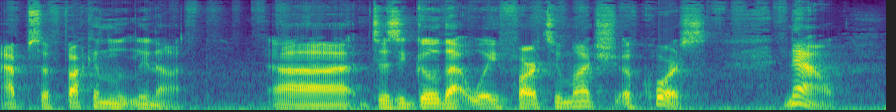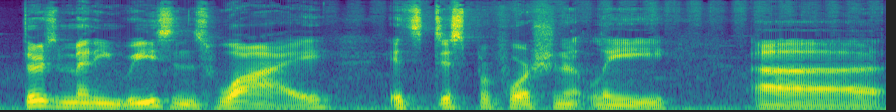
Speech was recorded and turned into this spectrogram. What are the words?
Absolutely not. Uh, does it go that way far too much? Of course. Now, there's many reasons why it's disproportionately uh,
